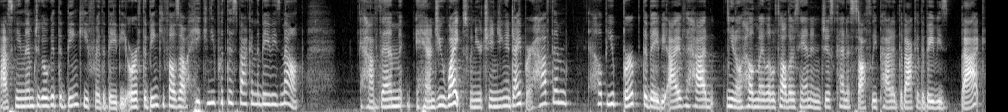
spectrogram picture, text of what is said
asking them to go get the binky for the baby, or if the binky falls out, hey, can you put this back in the baby's mouth? Have them hand you wipes when you're changing a diaper. Have them help you burp the baby. I've had, you know, held my little toddler's hand and just kind of softly patted the back of the baby's back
